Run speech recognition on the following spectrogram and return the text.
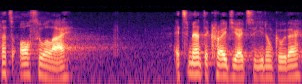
That's also a lie. It's meant to crowd you out so you don't go there.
